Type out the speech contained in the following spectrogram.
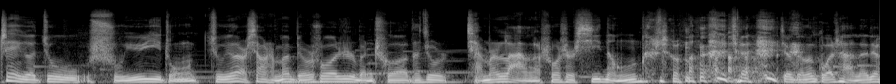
这个就属于一种，就有点像什么，比如说日本车，它就是前面烂了，说是吸能，是吧？对，就可能国产的就，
